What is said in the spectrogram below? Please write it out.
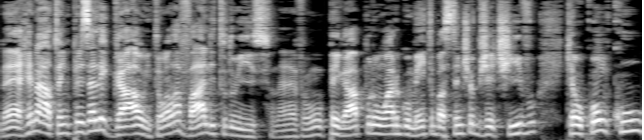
Né, Renato, a empresa é legal, então ela vale tudo isso, né? Vamos pegar por um argumento bastante objetivo, que é o quão cool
